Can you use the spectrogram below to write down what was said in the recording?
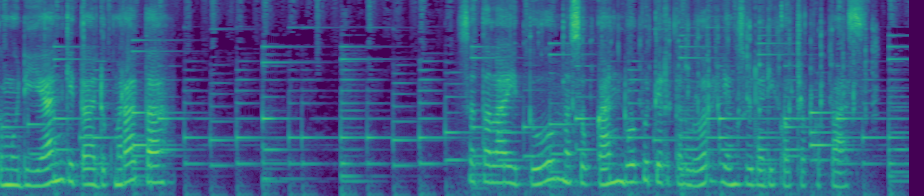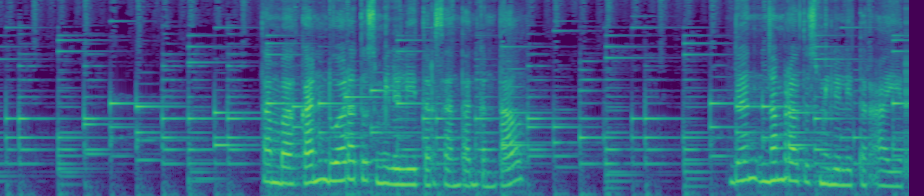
Kemudian kita aduk merata. Setelah itu, masukkan 2 butir telur yang sudah dikocok lepas. Tambahkan 200 ml santan kental dan 600 ml air.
